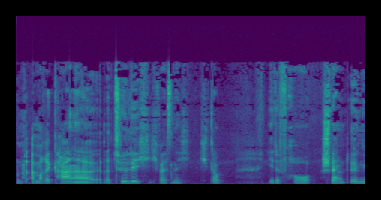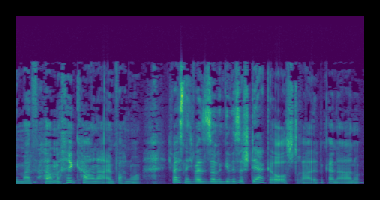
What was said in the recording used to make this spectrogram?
und Amerikaner natürlich, ich weiß nicht, ich glaube, jede Frau schwärmt irgendwie mal für Amerikaner einfach nur. Ich weiß nicht, weil sie so eine gewisse Stärke ausstrahlen, keine Ahnung.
